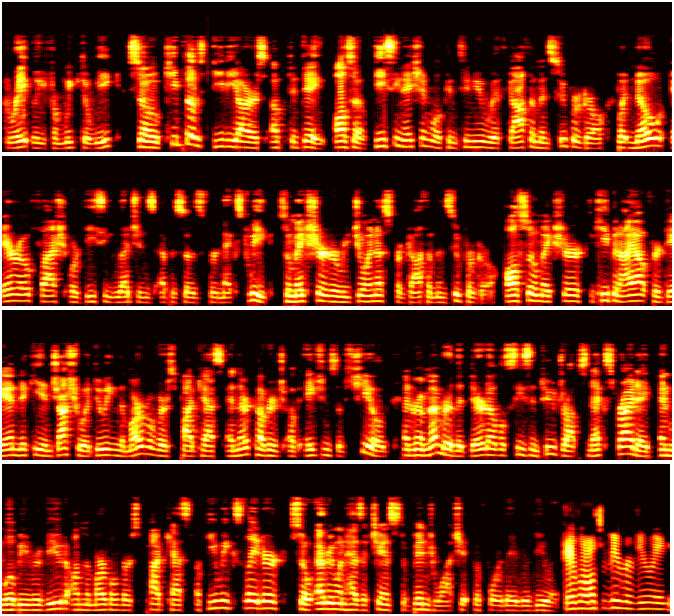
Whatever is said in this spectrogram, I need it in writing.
greatly from week to week. So keep those DVRs up to date. Also, DC Nation will continue with Gotham and Supergirl, but no Arrow, Flash, or DC Legends episodes for next week. So make sure to rejoin us for Gotham and Supergirl. Also, make sure to keep an eye out for Dan, Nikki, and Joshua doing the Marvelverse podcast and their coverage of Agents of S.H.I.E.L.D. And remember that Daredevil Season 2 drops next Friday and will be reviewed on the Marvelverse podcast a few weeks later, so everyone has a chance to binge watch it before they review it. They will also be reviewing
